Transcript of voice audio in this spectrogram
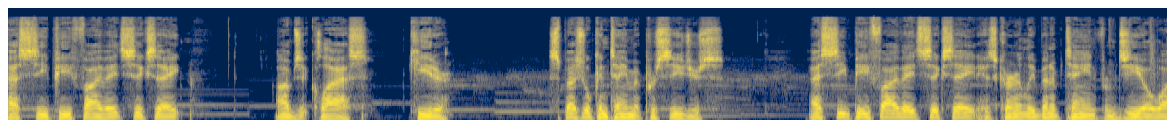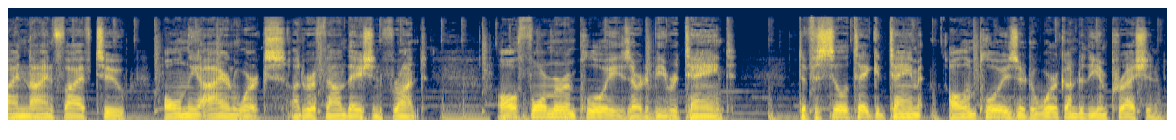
SCP 5868. Object Class Keter. Special Containment Procedures SCP 5868 has currently been obtained from GOI 952 Olney Ironworks under a Foundation front. All former employees are to be retained. To facilitate containment, all employees are to work under the impression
